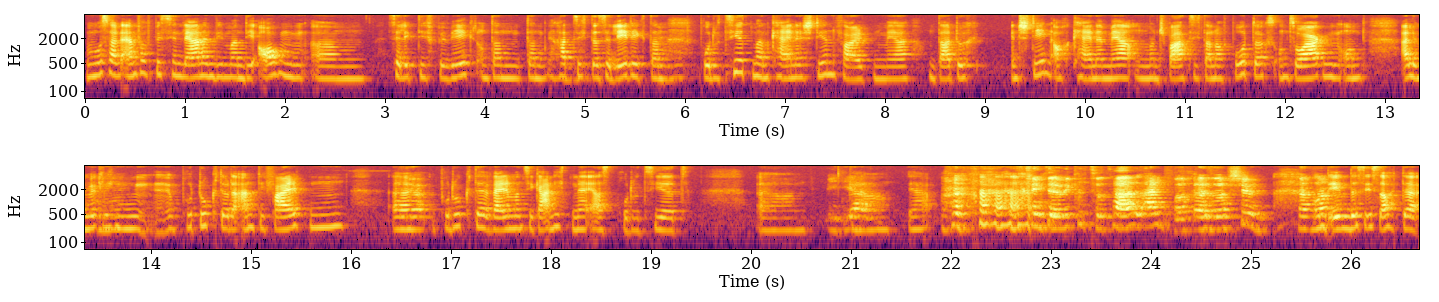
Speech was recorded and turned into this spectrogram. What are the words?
Man muss halt einfach ein bisschen lernen, wie man die Augen ähm, selektiv bewegt und dann, dann hat sich das erledigt, dann mhm. produziert man keine Stirnfalten mehr und dadurch entstehen auch keine mehr und man spart sich dann auch Botox und Sorgen und alle möglichen mhm. Produkte oder Antifalten äh, ja. Produkte, weil man sie gar nicht mehr erst produziert. Ähm, Ideal. Genau, ja. das klingt ja wirklich total einfach, also schön. Aha. Und eben das ist auch der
